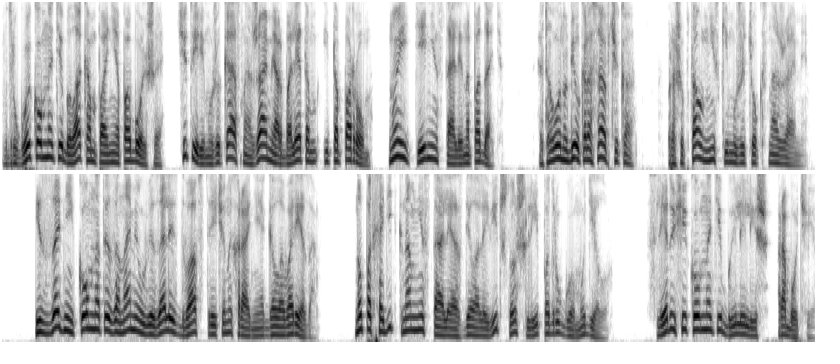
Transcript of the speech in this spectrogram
В другой комнате была компания побольше. Четыре мужика с ножами, арбалетом и топором, но и те не стали нападать. «Это он убил красавчика!» – прошептал низкий мужичок с ножами. Из задней комнаты за нами увязались два встреченных ранее головореза. Но подходить к нам не стали, а сделали вид, что шли по другому делу. В следующей комнате были лишь рабочие.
